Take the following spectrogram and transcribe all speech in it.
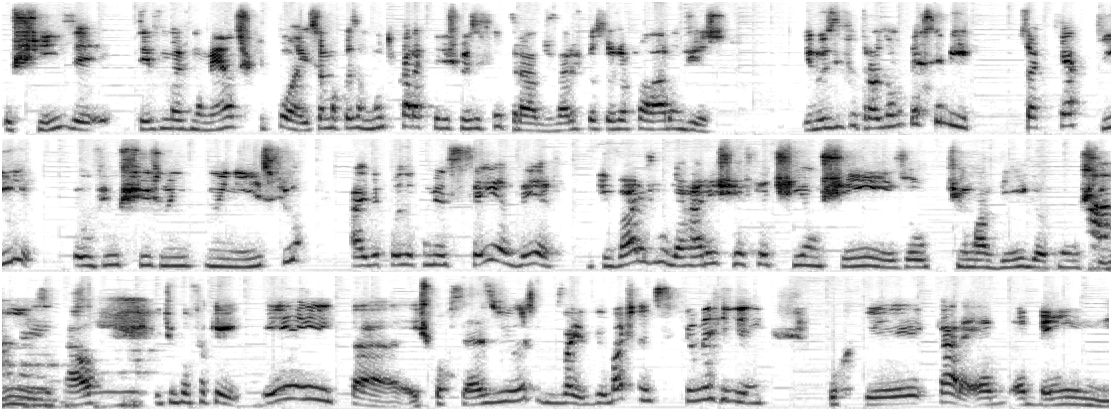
o X teve mais momentos que, pô, isso é uma coisa muito característica dos infiltrados. Várias pessoas já falaram disso. E nos infiltrados eu não percebi. Só que aqui eu vi o X no, no início, aí depois eu comecei a ver que vários lugares refletiam X, ou tinha uma viga com X ah, e tal. E tipo, eu fiquei, eita, Scorsese vai viu bastante esse filme aí, hein? Porque, cara, é, é, bem,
